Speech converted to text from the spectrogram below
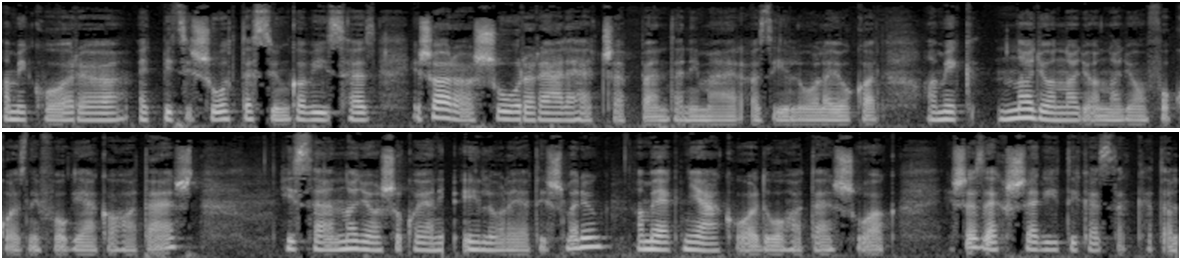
amikor egy pici sót teszünk a vízhez, és arra a sóra rá lehet cseppenteni már az illóolajokat, amik nagyon-nagyon-nagyon fokozni fogják a hatást, hiszen nagyon sok olyan illóolajat ismerünk, amelyek nyákoldó hatásúak, és ezek segítik ezeket a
